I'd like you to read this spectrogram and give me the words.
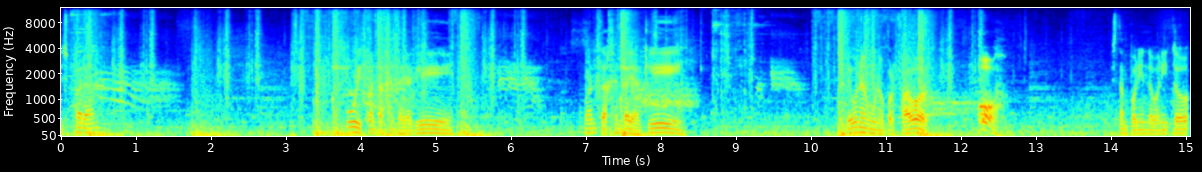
¿Quién nos dispara? Uy, cuánta gente hay aquí. Cuánta gente hay aquí. De uno en uno, por favor. ¡Oh! Están poniendo bonito.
